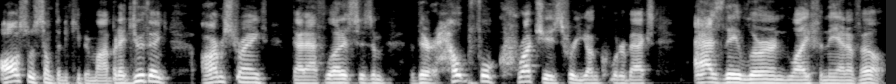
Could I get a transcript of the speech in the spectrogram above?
also something to keep in mind. But I do think arm strength, that athleticism. They're helpful crutches for young quarterbacks as they learn life in the NFL.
